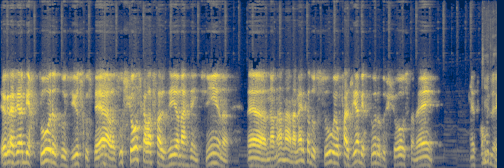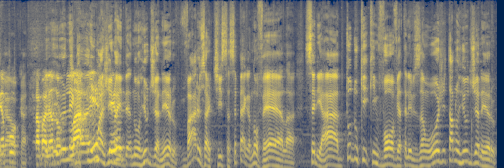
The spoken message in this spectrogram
Eu gravei aberturas dos discos delas, os shows que ela fazia na Argentina, né, na, na, na América do Sul, eu fazia abertura dos shows também. Ficou muito legal, tempo cara. trabalhando eu, eu, lá. Imagina aí, no Rio de Janeiro, vários artistas. Você pega novela, seriado, tudo que, que envolve a televisão hoje está no Rio de Janeiro.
